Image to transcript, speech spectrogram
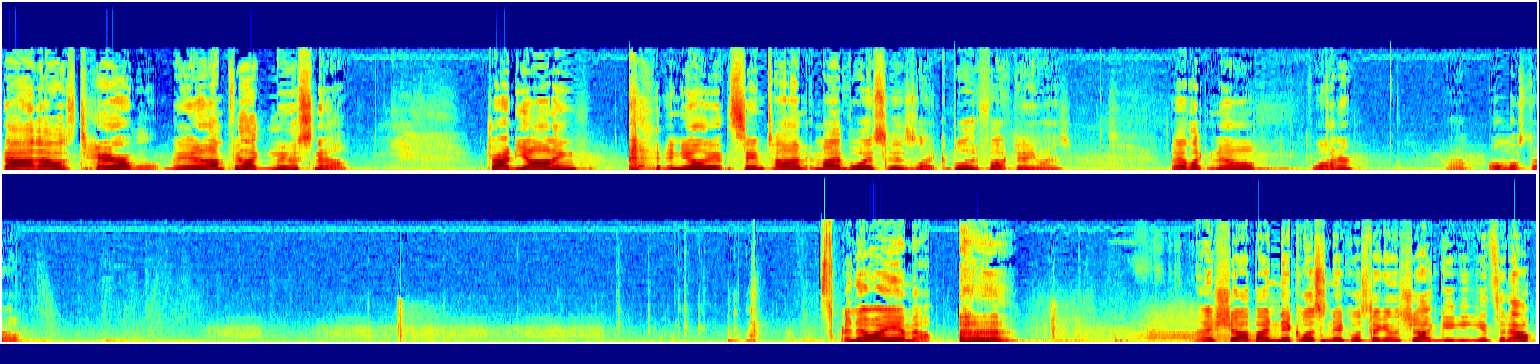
God, that was terrible, man. I'm feel like Moose now. Tried yawning and yelling at the same time, and my voice is like completely fucked anyways. I have like no water. I'm almost out. And now I am out. nice shot by Nicholas. Nicholas taking the shot. Gigi gets it out.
